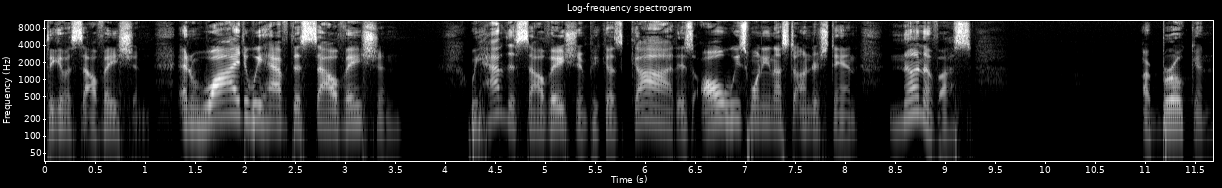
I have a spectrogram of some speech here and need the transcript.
to give us salvation. And why do we have this salvation? We have this salvation because God is always wanting us to understand none of us are broken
